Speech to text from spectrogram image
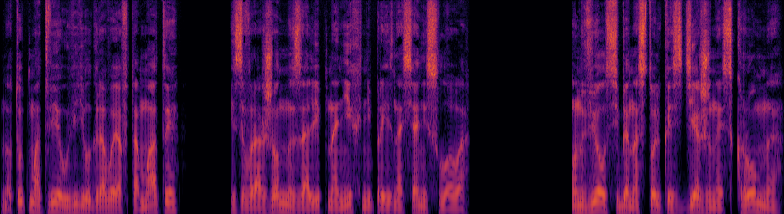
Но тут Матвей увидел игровые автоматы и завороженно залип на них, не произнося ни слова. Он вел себя настолько сдержанно и скромно,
